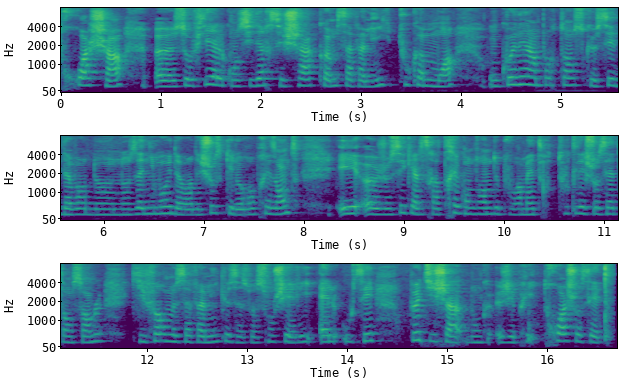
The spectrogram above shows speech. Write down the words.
trois chats. Euh, Sophie, elle considère ses chats comme sa famille, tout comme moi. On connaît l'importance que c'est d'avoir nos animaux et d'avoir des choses qui le représentent. Et euh, je sais qu'elle sera très contente de pouvoir mettre toutes les chaussettes ensemble qui forment sa famille, que ce soit son chéri, elle ou ses petits chats. Donc j'ai pris trois chaussettes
